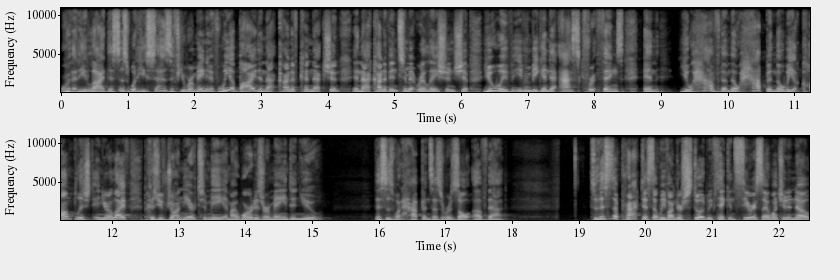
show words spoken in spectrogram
or that he lied. This is what he says. If you remain, if we abide in that kind of connection, in that kind of intimate relationship, you will even begin to ask for things and you have them. They'll happen, they'll be accomplished in your life because you've drawn near to me and my word has remained in you. This is what happens as a result of that. So, this is a practice that we've understood, we've taken seriously. I want you to know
